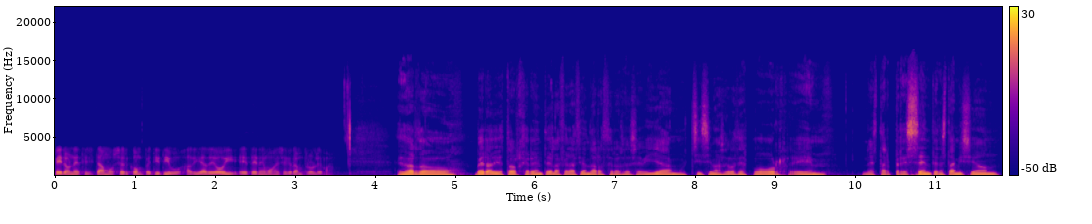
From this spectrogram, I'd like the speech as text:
pero necesitamos ser competitivos. A día de hoy eh, tenemos ese gran problema. Eduardo Vera, director gerente de la Federación de Arroceros de Sevilla, muchísimas gracias por eh, estar presente en esta misión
